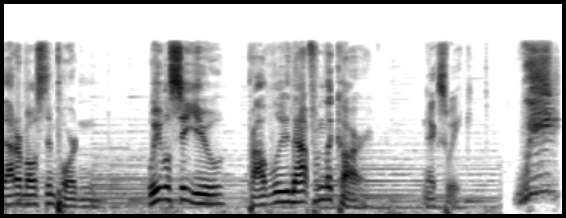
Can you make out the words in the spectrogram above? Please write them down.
that are most important. We will see you, probably not from the car, next week. We.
